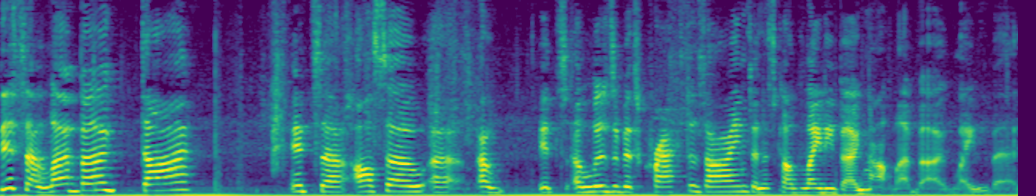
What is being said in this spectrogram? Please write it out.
This uh, Love Bug die, it's uh, also, uh, oh, it's Elizabeth Craft Designs and it's called Ladybug, not Love Bug, Ladybug.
